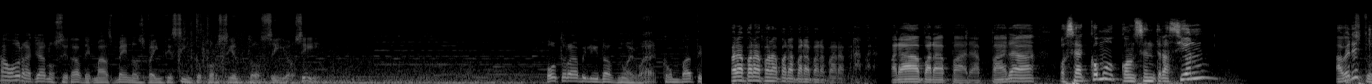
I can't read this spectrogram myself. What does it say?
Ahora ya no será de más menos 25% sí o sí. Otra habilidad nueva, combate... Para, para, para, para, para, para, para, para, para, para, para, para. O sea, ¿cómo concentración a ver esto.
